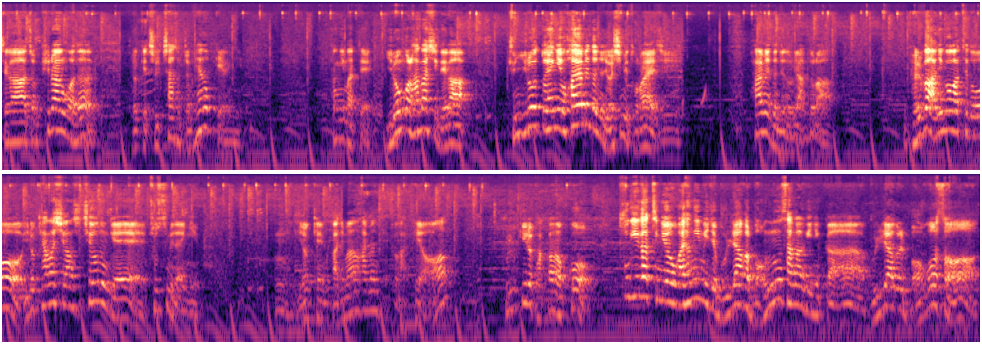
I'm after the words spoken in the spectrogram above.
제가 좀 필요한 거는 이렇게 질차서 좀 해놓을게요, 형님. 형님한테 이런 걸 하나씩 내가 준 이런 또 형님 화염의 던전 열심히 돌아야지. 화염의 던전 우리 안 돌아. 별거 아닌 것 같아도 이렇게 하나씩 하나씩 채우는 게 좋습니다, 형님. 음, 이렇게까지만 하면 될 것 같아요. 굵기를 바꿔놓고 푸기 같은 경우가 형님이 이제 물약을 먹는 상황이니까 물약을 먹어서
